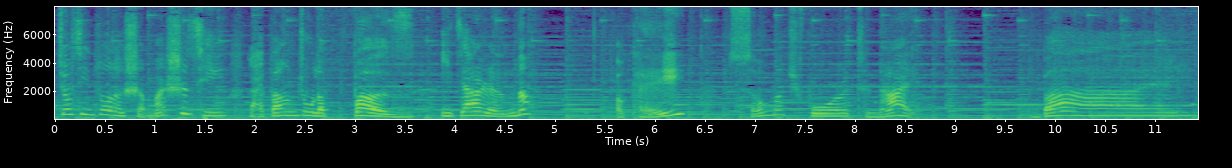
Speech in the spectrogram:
究竟做了什么事情来帮助了 Buzz 一家人呢？OK，so much for tonight. Bye.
